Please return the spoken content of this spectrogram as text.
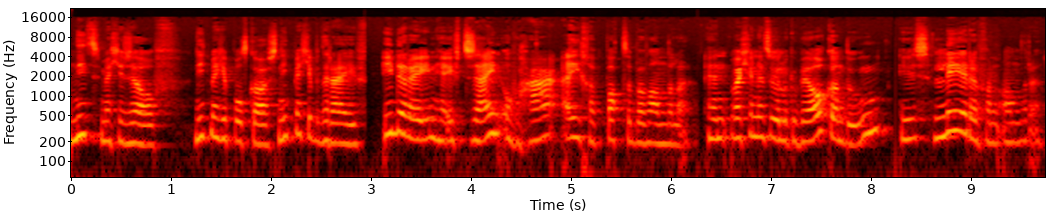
Niet met jezelf, niet met je podcast, niet met je bedrijf. Iedereen heeft zijn of haar eigen pad te bewandelen. En wat je natuurlijk wel kan doen, is leren van anderen.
